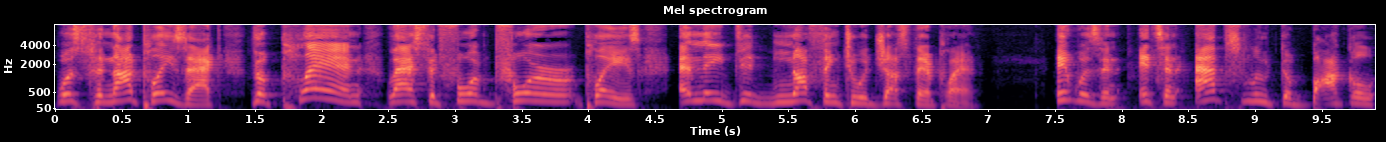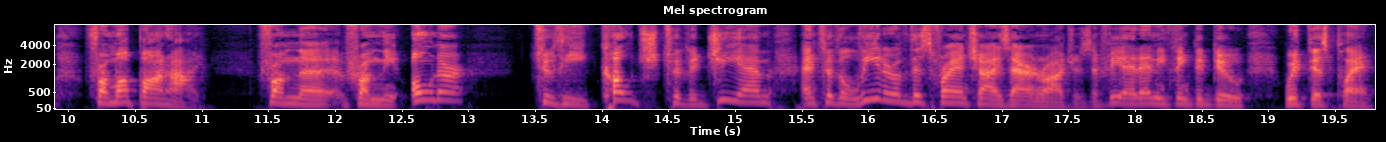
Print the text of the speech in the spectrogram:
was to not play Zach. The plan lasted four, four plays, and they did nothing to adjust their plan. It was an it's an absolute debacle from up on high, from the from the owner to the coach, to the GM, and to the leader of this franchise, Aaron Rodgers, if he had anything to do with this plan.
